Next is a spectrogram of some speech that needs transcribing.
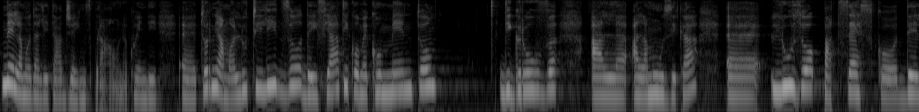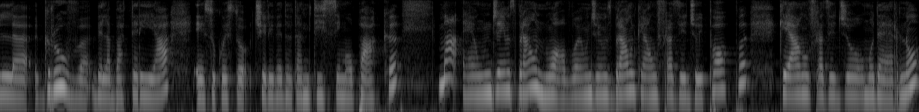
nella modalità James Brown. Quindi eh, torniamo all'utilizzo dei fiati come commento di groove al, alla musica, eh, l'uso pazzesco del groove della batteria, e su questo ci rivedo tantissimo Pac, ma è un James Brown nuovo, è un James Brown che ha un fraseggio hip hop, che ha un fraseggio moderno,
